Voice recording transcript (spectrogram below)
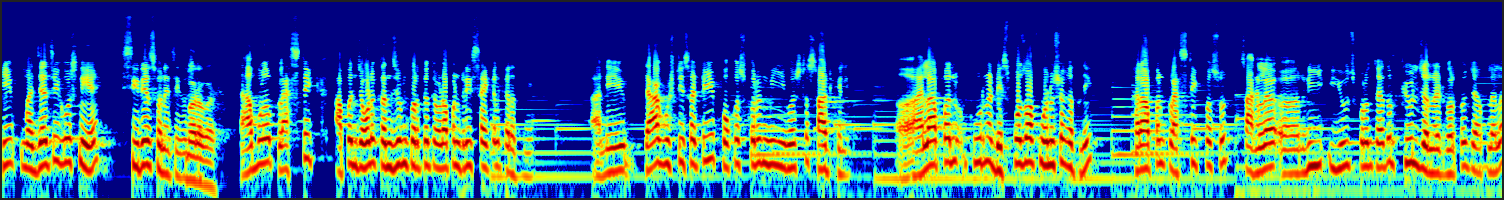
ही मजाची गोष्ट नाही आहे सिरियस होण्याची गोष्ट बरोबर. त्यामुळं प्लॅस्टिक आपण जेवढं कन्झ्युम करतो तेवढं आपण रिसायकल करत नाही. आणि त्या गोष्टीसाठी फोकस करून मी ही गोष्ट स्टार्ट केली. ह्याला आपण पूर्ण डिस्पोज ऑफ म्हणू शकत नाही. खरं आपण प्लॅस्टिकपासून चांगलं रियूज करून त्यातून फ्यूल जनरेट करतो जे आपल्याला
